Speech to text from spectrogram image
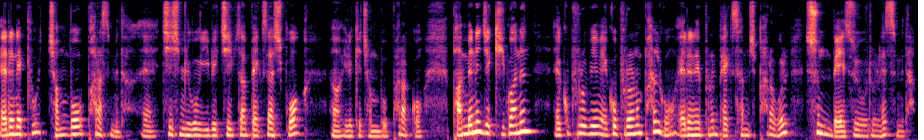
LNF 전부 팔았습니다. 예, 76억, 274, 149억 어, 이렇게 전부 팔았고 반면에 이제 기관은 에코프로비엠 에코프로는 팔고 LNF는 138억을 순매수를 했습니다.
